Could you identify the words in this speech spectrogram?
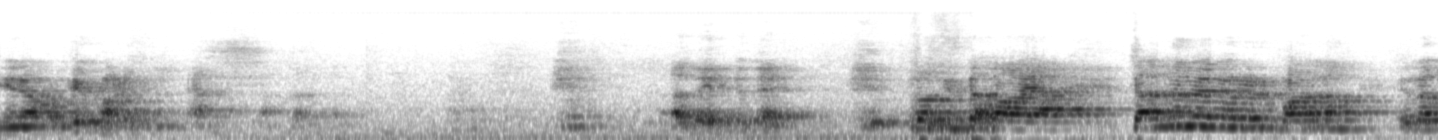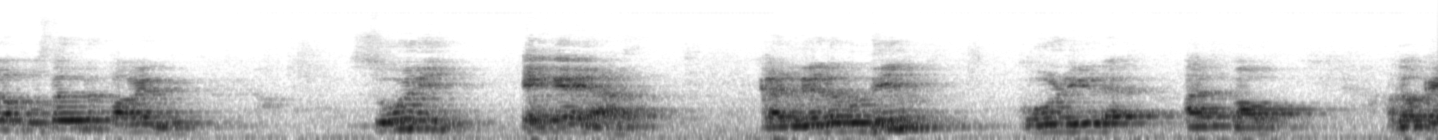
ഞാൻ അവിടെ പറയുന്നില്ല. അദ്ദേഹത്തിന്റെ പ്രസിദ്ധമായ ചന്ദ്രനൊരു പഠനം എന്നുള്ള പുസ്തകത്തിൽ പറയുന്നു. സൂര്യ എങ്ങനെയാണ്? കഴുതയുടെ ബുദ്ധിയും കോഴിയുടെ ആത്മാവും. അതൊക്കെ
